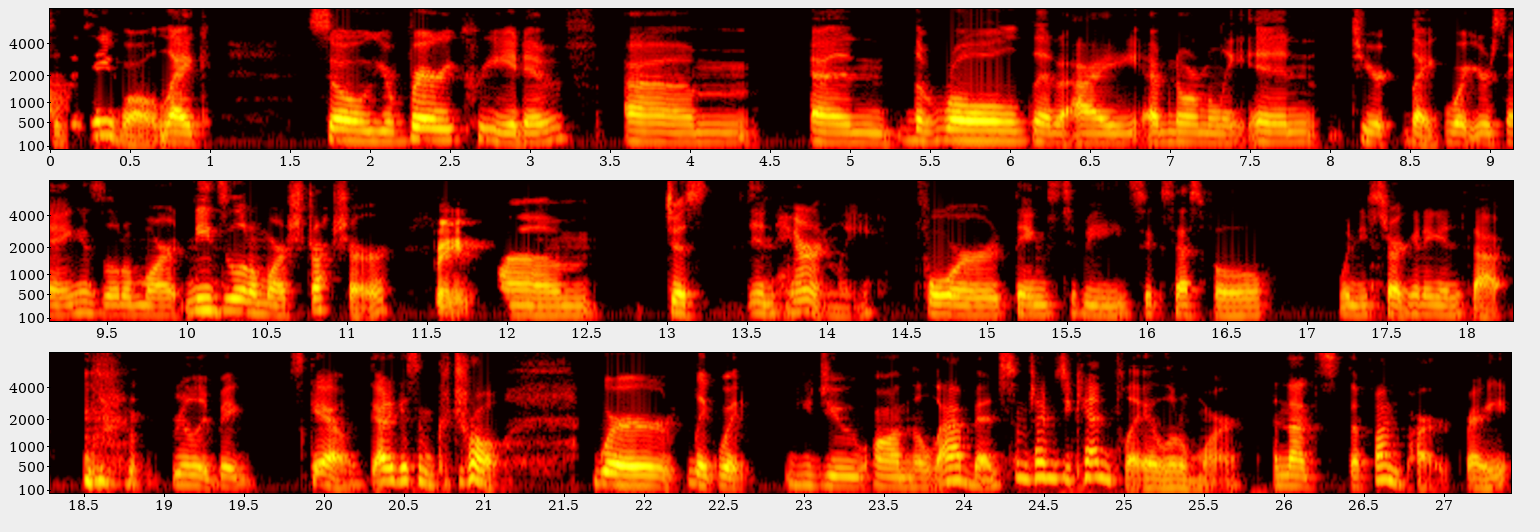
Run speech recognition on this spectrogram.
to the table. Like, so you're very creative, um, and the role that I am normally in, to your like what you're saying, is a little more needs a little more structure Right. um, just inherently for things to be successful when you start getting into that really big scale. You got to get some control. Where, like, what you do on the lab bench, sometimes you can play a little more. And that's the fun part, right?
